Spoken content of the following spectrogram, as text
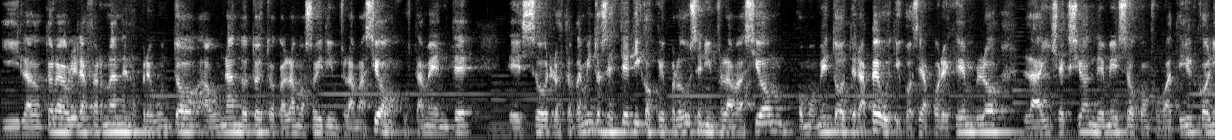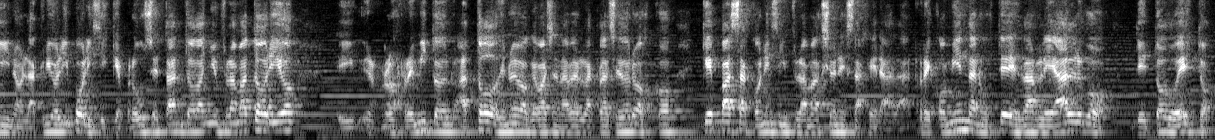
Y la doctora Gabriela Fernández nos preguntó, aunando todo esto que hablamos hoy de inflamación, justamente, eh, sobre los tratamientos estéticos que producen inflamación como método terapéutico. O sea, por ejemplo, la inyección de meso con colino, la criolipólisis, que produce tanto daño inflamatorio, y los remito a todos de nuevo que vayan a ver la clase de Orozco, ¿qué pasa con esa inflamación exagerada? ¿Recomiendan ustedes darle algo de todo esto,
